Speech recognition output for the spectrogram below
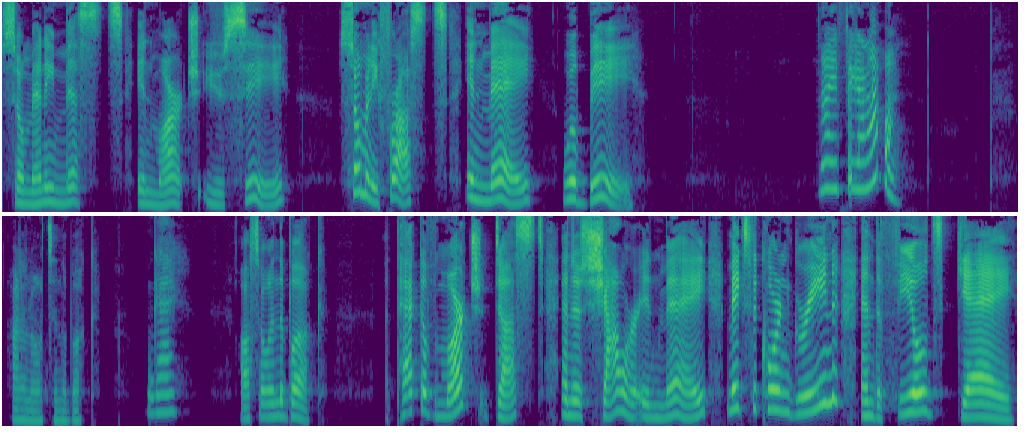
So many mists in March you see, so many frosts in May will be. How you figure that one? I don't know what's in the book. Okay. Also in the book, a peck of March dust and a shower in May makes the corn green and the fields gay.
